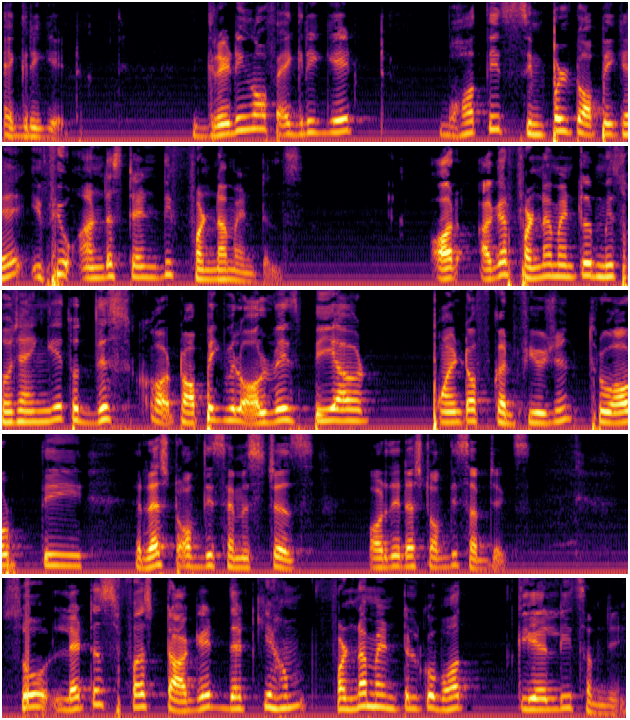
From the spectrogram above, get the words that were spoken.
aggregate. Grading of aggregate, बहुत ही सिंपल टॉपिक है if you understand the fundamentals और अगर फंडामेंटल मिस हो जाएँगे तो this topic will always be our point of confusion throughout the rest of the semesters और the rest of the subjects so let us first target that कि हम फंडामेंटल को बहुत क्लियरली समझें.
